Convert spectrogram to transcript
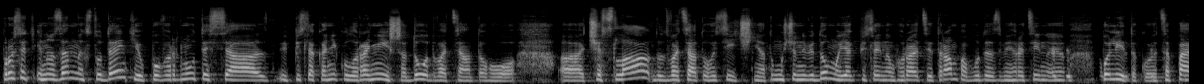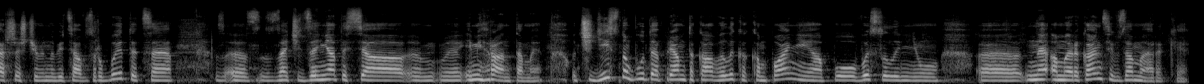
просять іноземних студентів повернутися після канікул раніше до 20 е, числа, до 20 січня, тому що невідомо, як після інавгурації Трампа буде з міграційною політикою. Це перше, що він обіцяв зробити, це значить зайнятися е, іммігрантами. Чи дійсно буде прям така велика кампанія по виселенню е, неамериканців з Америки?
